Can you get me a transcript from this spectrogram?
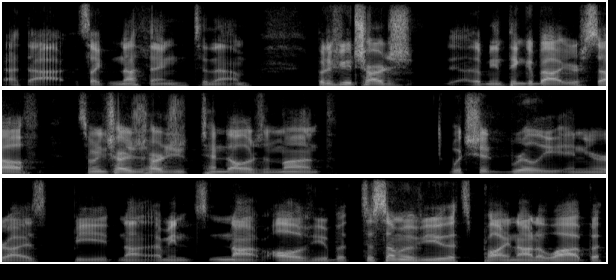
at that. It's like nothing to them. But if you charge, I mean, think about yourself. Somebody charges charge you $10 a month, which should really, in your eyes, be not, I mean, not all of you, but to some of you, that's probably not a lot. But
